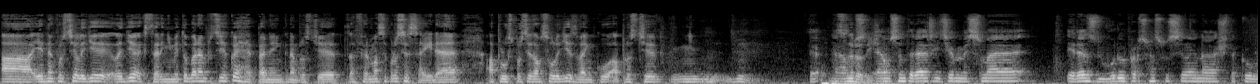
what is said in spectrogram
a jednak prostě lidi, lidi externí, my to bereme prostě jako happening, ne prostě ta firma se prostě sejde a plus prostě tam jsou lidi zvenku a prostě já, já, musím, já musím teda říct, že my jsme jeden z důvodů, proč jsme spustili náš takový,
